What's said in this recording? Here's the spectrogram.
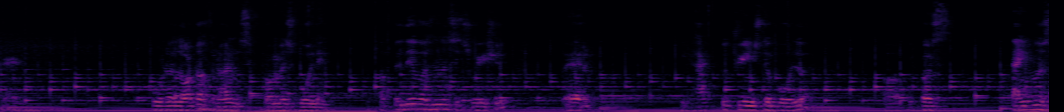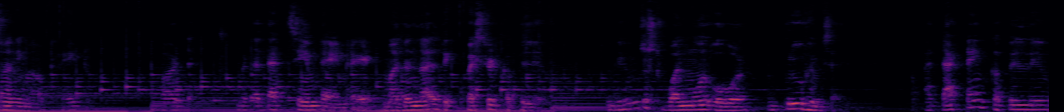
right? Scored a lot of runs from his bowling. Kapil was in a situation where he had to change the bowler uh, because time was running out, right? But but at that same time, right, Madan Lal requested Kapil Dev to give him just one more over to prove himself. At that time, Kapil Dev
